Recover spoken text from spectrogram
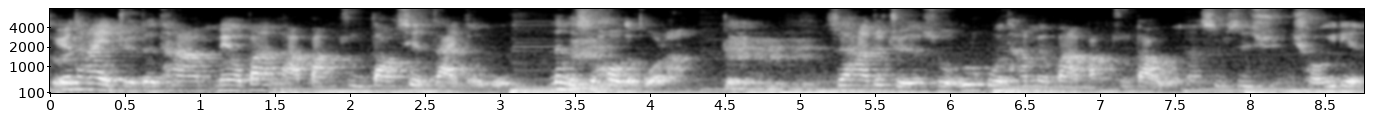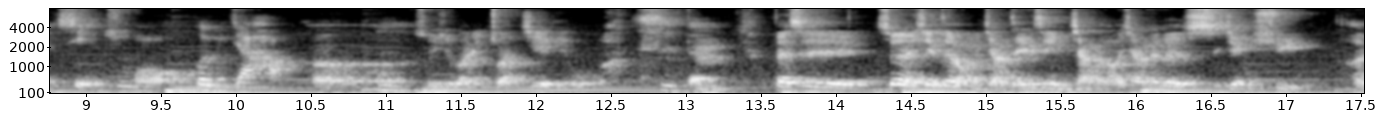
因为他也觉得他没有办法帮助到现在的我，那个时候的我啦。对，所以他就觉得说，如果他没有办法帮助到我，那是不是寻求一点协助会比较好？嗯，所以就把你转借给我。是的。嗯，但是虽然现在我们讲这件事情讲的好像那个时间序很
